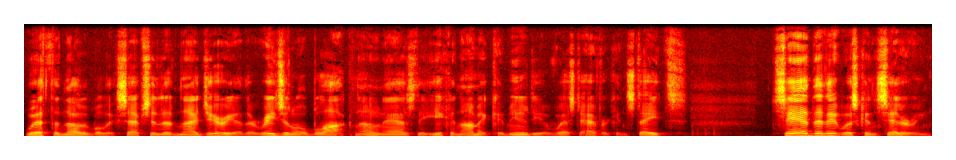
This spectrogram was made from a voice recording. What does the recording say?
with the notable exception of Nigeria, the regional bloc known as the Economic Community of West African States, said that it was considering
